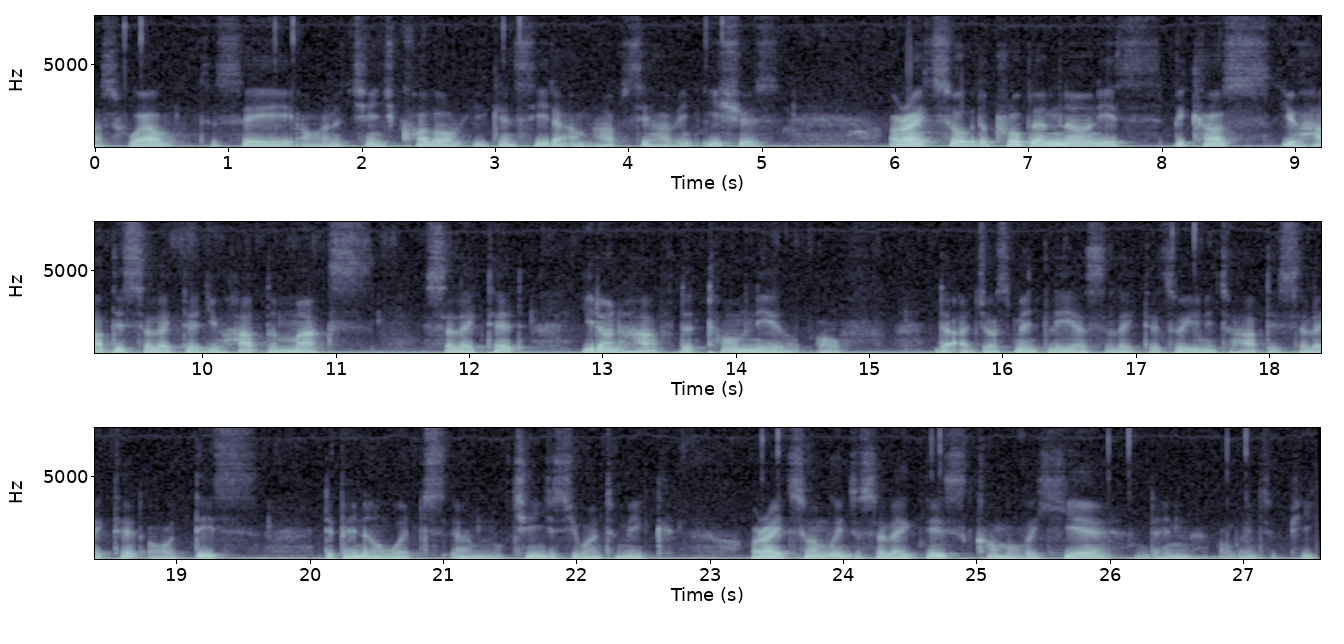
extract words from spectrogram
as well to say I want to change color you can see that I'm have, still having issues. Alright so the problem now is because you have this selected you have the mask selected you don't have the thumbnail of the adjustment layer selected. So you need to have this selected or this depending on what um, changes you want to make. Alright so I'm going to select this come over here then I'm going to pick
